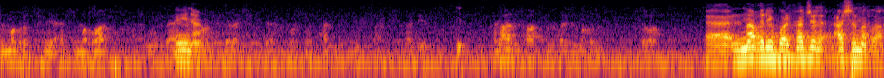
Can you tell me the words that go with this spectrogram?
المغرب مرات إي نعم. آه، المغرب والفجر عشر مرات.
